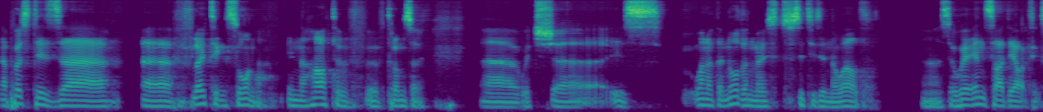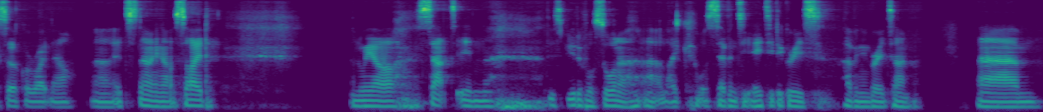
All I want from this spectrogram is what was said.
Now, Pust is uh, a floating sauna in the heart of, of Tromsø, uh, which uh, is one of the northernmost cities in the world. Uh, so we're inside the Arctic Circle right now. Uh, it's snowing outside, and we are sat in this beautiful sauna at like what 70, 80 degrees, having a great time. Um,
